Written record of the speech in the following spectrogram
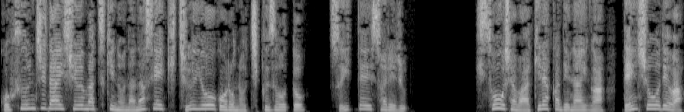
古墳時代終末期の7世紀中央頃の築造と推定される。被葬者は明らかでないが、伝承では、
